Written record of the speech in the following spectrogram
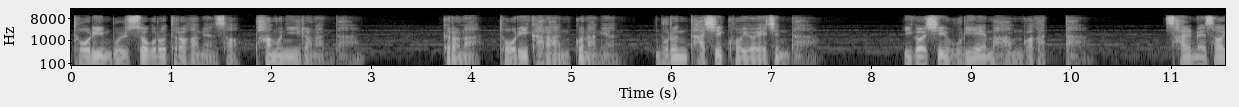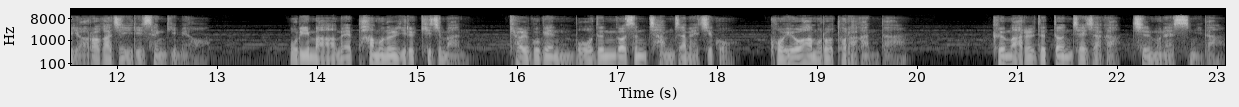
돌이 물속으로 들어가면서 파문이 일어난다. 그러나 돌이 가라앉고 나면 물은 다시 고요해진다. 이것이 우리의 마음과 같다. 삶에서 여러 가지 일이 생기며 우리 마음에 파문을 일으키지만 결국엔 모든 것은 잠잠해지고 고요함으로 돌아간다. 그 말을 듣던 제자가 질문했습니다.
